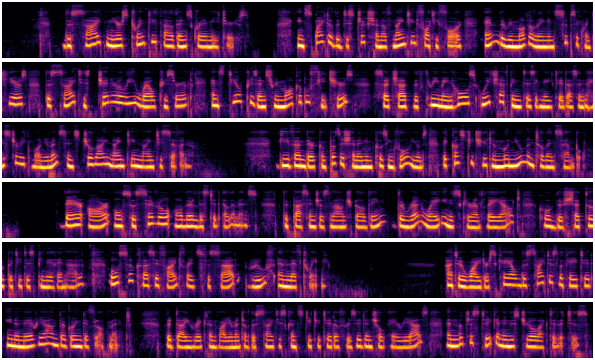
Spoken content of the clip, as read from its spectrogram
The site nears 20,000 square meters. In spite of the destruction of 1944 and the remodeling in subsequent years, the site is generally well preserved and still presents remarkable features, such as the three main halls, which have been designated as an historic monument since July 1997. Given their composition and imposing volumes, they constitute a monumental ensemble. There are also several other listed elements the passengers' lounge building, the runway in its current layout, called the Château Petit Espinet Raynal, also classified for its facade, roof, and left wing. At a wider scale, the site is located in an area undergoing development. The direct environment of the site is constituted of residential areas and logistic and industrial activities.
